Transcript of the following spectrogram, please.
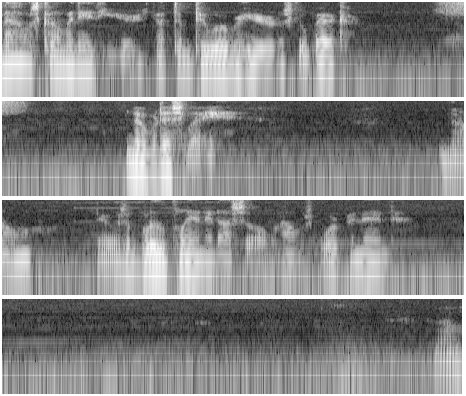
Now it's coming in here. Got them two over here. Let's go back over this way. No. There was a blue planet I saw when I was warping in. Oh,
